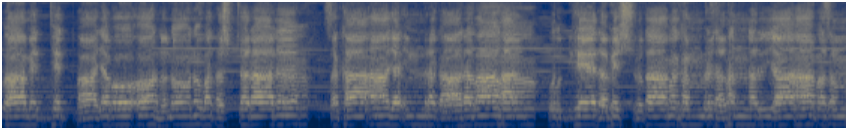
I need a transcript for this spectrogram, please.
त्वामिद्धित्वायवो नुनोऽनुवतश्चरान् सखाय इन्द्रकारवाः उद्भेदभिश्रुतामघम् वृषभम् नर्यापसम्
